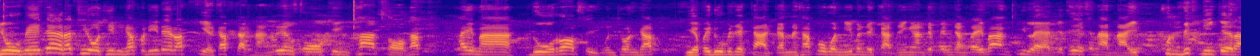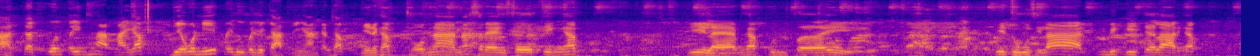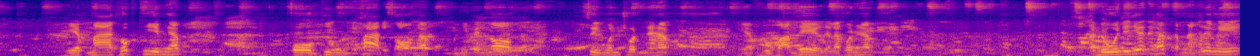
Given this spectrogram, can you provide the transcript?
อยู่เมเจอร์รัชโยธินครับ วันนี้ได้รับเกียรติครับจากหนังเรื่องโฟคิงภาคสองครับ ให้มาดูรอบสื่อมวลชนครับ เดี๋ยวไปดูบรรยากาศกันนะครับ ว่าวันนี้บรรยากาศในงานจะเป็นอย่างไรบ้างที่แหลมจะเท่ขนาดไหน คุณบิ๊กดีเจอราดจะกวนตีนขนาดไหนครับ เดี๋ยววันนี้ไปดูบรรยากาศในงานกันครับ นี่นะครับโฉมหน้านักแสดงโฟคิงครับพี่แหลมครับ คุณเฟยพี่ทูศิราชพี่บิ๊กดีเจอราดครับเรียบมาครบทีมครับ โฟคิงภาคสองครับวันนี้เป็นรอบสื่อมวลชนนะครับเนี่ยดูความเท่ของแต่ละคนนะครับมาดูเยอะๆนะครับกับหนังเรื่องนี้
